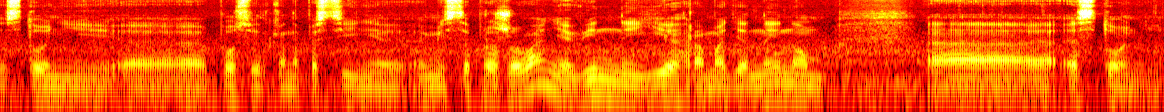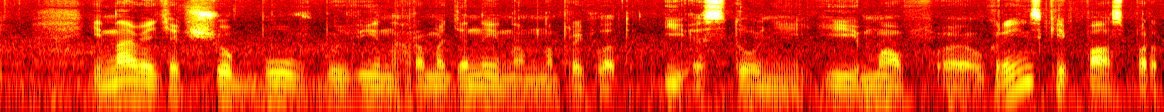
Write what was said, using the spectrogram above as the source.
Естонії е, посвідка на постійне місце проживання, він не є громадянином е, Естонії. І навіть якщо був би він громадянином, наприклад, і Естонії, і мав е, український паспорт,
